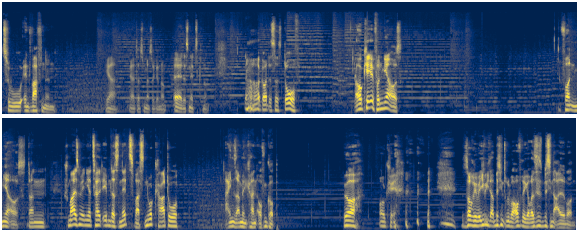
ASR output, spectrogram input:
zu entwaffnen. Ja, er hat das Messer genommen. Äh, das Netz genommen. Oh Gott, ist das doof. Okay, von mir aus. Von mir aus. Dann schmeißen wir ihn jetzt halt eben das Netz, was nur Kato einsammeln kann, auf den Kopf. Ja, okay. Sorry, wenn ich mich da ein bisschen drüber aufrege, aber es ist ein bisschen albern.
